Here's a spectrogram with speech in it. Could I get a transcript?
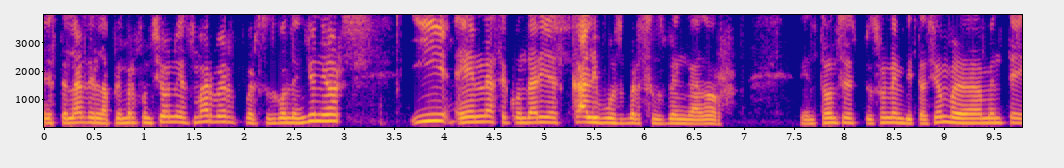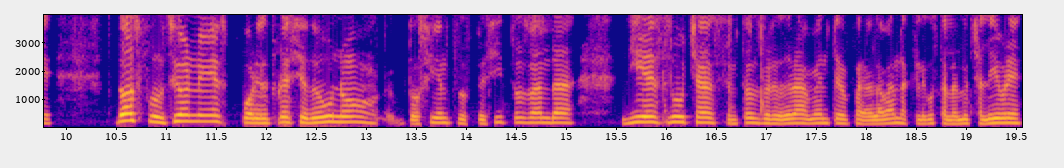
estelar de la primera función es Marvel versus Golden Junior y en la secundaria es Calibus versus Vengador. Entonces, pues una invitación verdaderamente Dos funciones por el precio de uno, 200 pesitos, banda, 10 luchas, entonces verdaderamente para la banda que le gusta la lucha libre,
